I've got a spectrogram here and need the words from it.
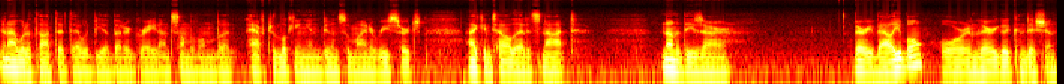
And I would have thought that that would be a better grade on some of them, but after looking and doing some minor research, I can tell that it's not, none of these are very valuable or in very good condition.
